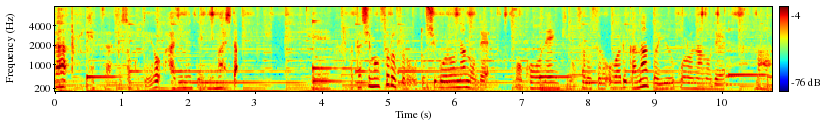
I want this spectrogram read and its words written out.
朝血圧測定を始めてみました、えー、私もそろそろお年頃なのでもう更年期もそろそろ終わるかなという頃なので、まあ、あの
